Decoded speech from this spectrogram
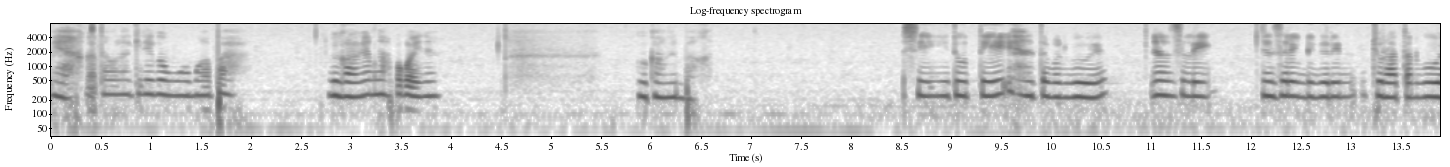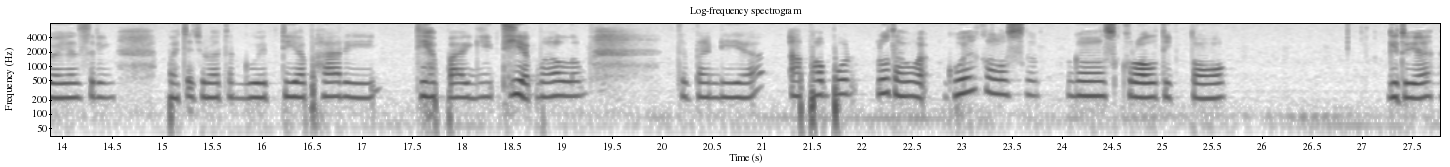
ya nggak tahu lagi deh gue mau ngomong apa. Gue kangen lah pokoknya. Gue kangen banget. Si Tuti teman gue yang sering yang sering dengerin curhatan gue yang sering baca curhatan gue tiap hari tiap pagi tiap malam tentang dia. Apa pun lu tahu gak gue kalau nge-scroll TikTok gitu ya.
